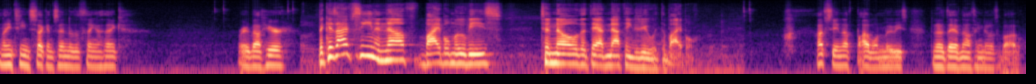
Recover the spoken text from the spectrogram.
19 seconds into the thing, I think. Right about here. Because I've seen enough Bible movies to know that they have nothing to do with the Bible. I've seen enough Bible movies to know that they have nothing to do with the Bible.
